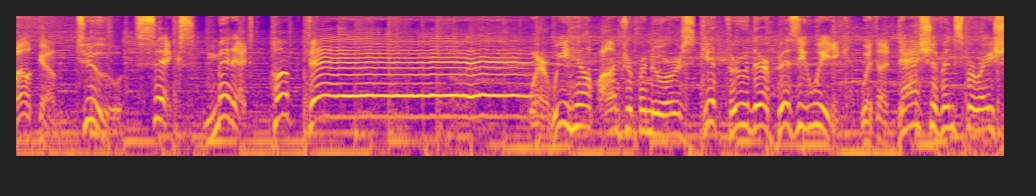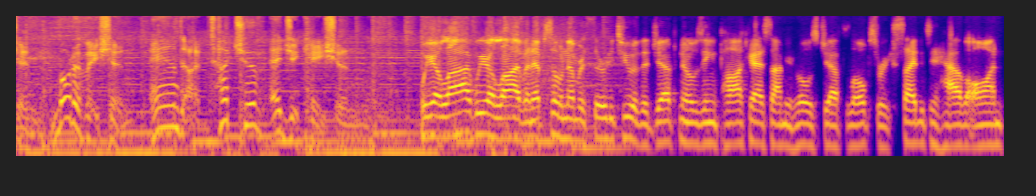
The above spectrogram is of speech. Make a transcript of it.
Welcome to Six Minute Hump Day, where we help entrepreneurs get through their busy week with a dash of inspiration, motivation, and a touch of education. We are live. We are live on episode number 32 of the Jeff Knows Inc. podcast. I'm your host, Jeff Lopes. We're excited to have on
